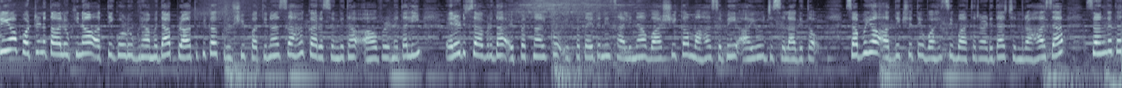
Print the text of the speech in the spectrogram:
ಪಿರಿಯಾಪಟ್ಟಣ ತಾಲೂಕಿನ ಅತ್ತಿಗೋಡು ಗ್ರಾಮದ ಪ್ರಾಥಮಿಕ ಕೃಷಿ ಪತ್ತಿನ ಸಹಕಾರ ಸಂಘದ ಆವರಣದಲ್ಲಿ ಎರಡು ಸಾವಿರದ ಇಪ್ಪತ್ನಾಲ್ಕು ಇಪ್ಪತ್ತೈದನೇ ಸಾಲಿನ ವಾರ್ಷಿಕ ಮಹಾಸಭೆ ಆಯೋಜಿಸಲಾಗಿತ್ತು. ಸಭೆಯ ಅಧ್ಯಕ್ಷತೆ ವಹಿಸಿ ಮಾತನಾಡಿದ ಚಂದ್ರಹಾಸ, ಸಂಘದ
